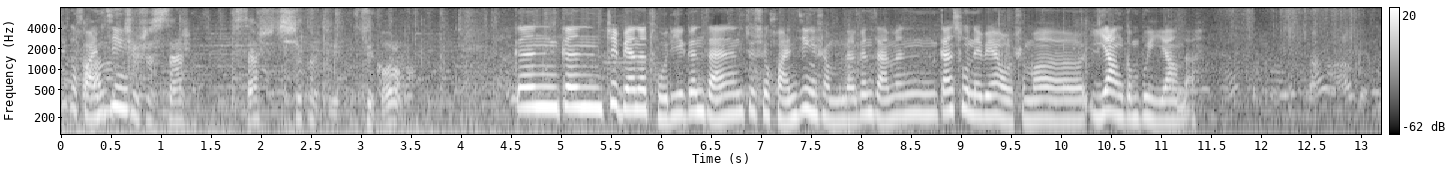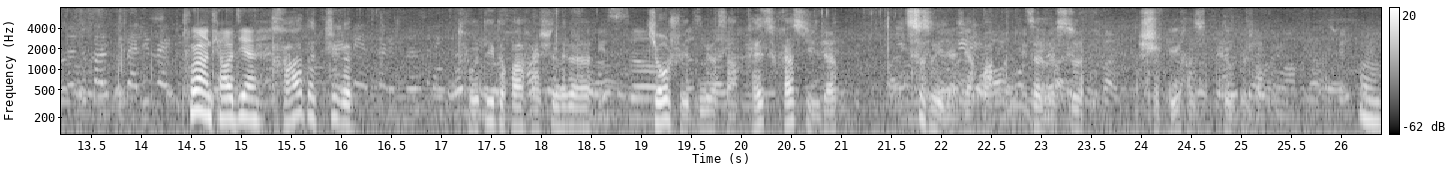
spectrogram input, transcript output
这个环境就是三十三十七度最最高了嘛。跟跟这边的土地跟咱就是环境什么的，跟咱们甘肃那边有什么一样跟不一样的？土壤条件。它的这个土地的话，还是那个浇水的那个啥，还是还是有点次生一点变化。这个是施肥还是跟不上？嗯。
